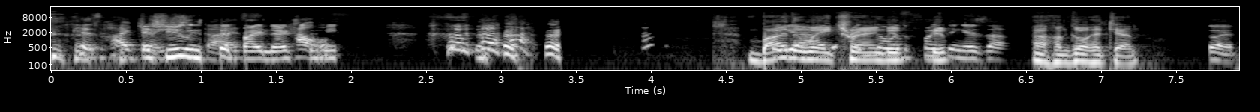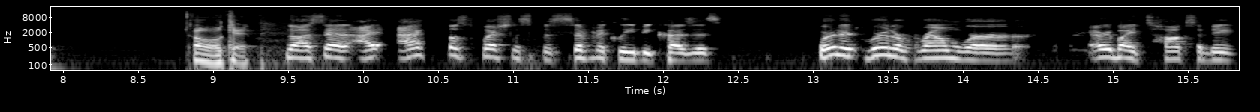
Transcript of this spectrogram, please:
because hydration, It's usually guys, right next to me. By Yeah, the way, I- Trang, You know the funny if- thing is? Uh, uh-huh, go ahead, Ken. go ahead. Oh, okay. No, I said I asked those questions specifically because it's we're in a, we're in a realm where everybody talks a big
